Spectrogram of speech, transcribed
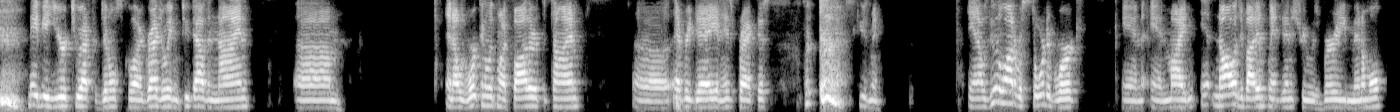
– maybe a year or two after dental school. I graduated in 2009. Um, and I was working with my father at the time uh, every day in his practice. Excuse me. And I was doing a lot of restorative work, and, and my knowledge about implant dentistry was very minimal.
